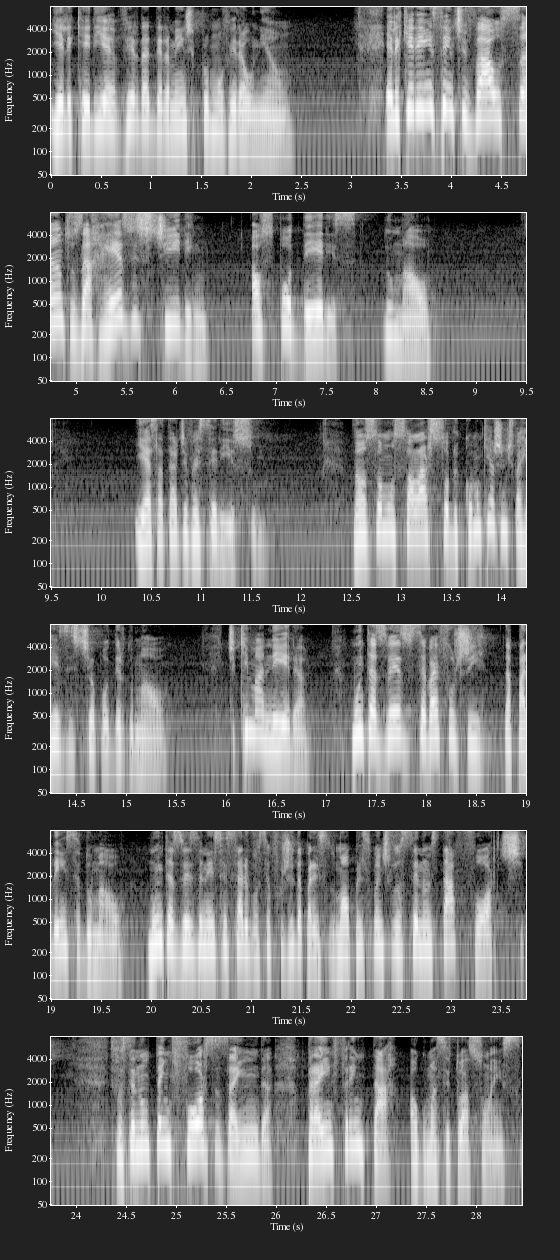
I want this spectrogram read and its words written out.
E ele queria verdadeiramente promover a união. Ele queria incentivar os santos a resistirem aos poderes do mal. E essa tarde vai ser isso. Nós vamos falar sobre como que a gente vai resistir ao poder do mal. De que maneira? Muitas vezes você vai fugir da aparência do mal. Muitas vezes é necessário você fugir da aparência do mal, principalmente se você não está forte. Se você não tem forças ainda para enfrentar algumas situações.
